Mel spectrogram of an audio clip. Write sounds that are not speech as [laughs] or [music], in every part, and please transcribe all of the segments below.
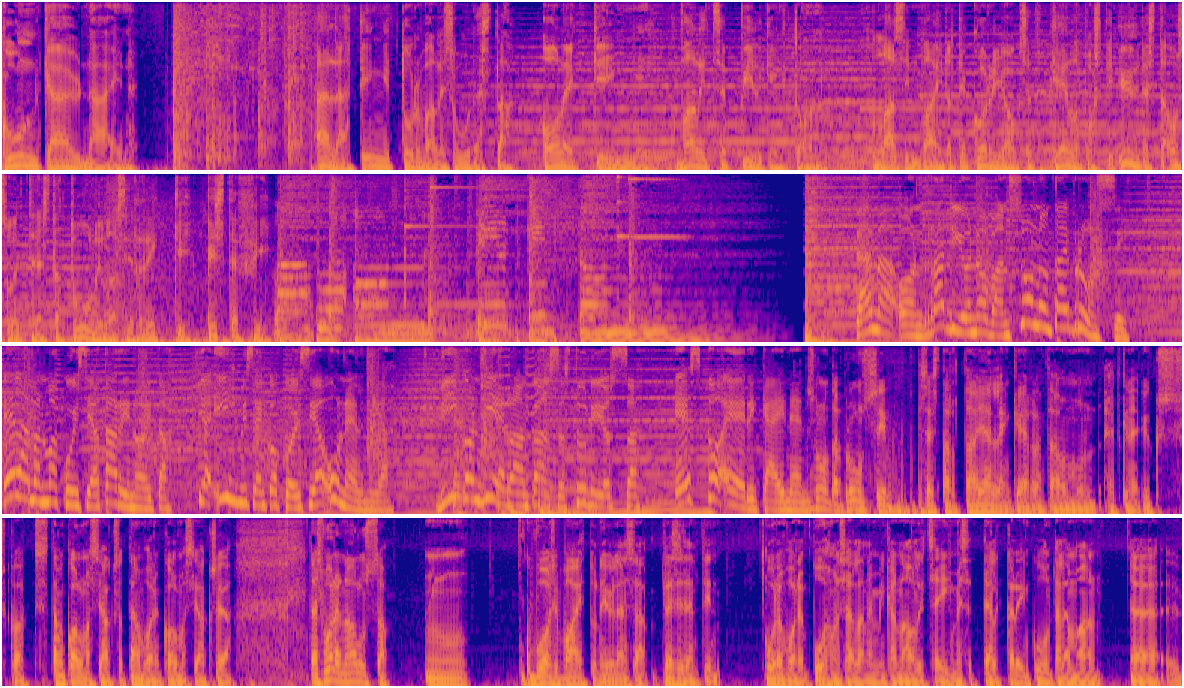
Kun käy näin. Älä tingi turvallisuudesta. Ole kingi. Valitse Pilkington. Lasin vaihdot ja korjaukset helposti yhdestä osoitteesta tuulilasirikki.fi. Laatua on Pilkington. Tämä on Radio Novan sunnuntai brunssi. Elämänmakuisia tarinoita ja ihmisen kokoisia unelmia. Viikon vieraan kanssa studiossa Esko Eerikäinen. Sunnuntai brunssi, se starttaa jälleen kerran. Tämä on mun hetkinen yksi, kaksi. Tämä on kolmas jakso, tämän vuoden kolmas jakso. Ja tässä vuoden alussa, mm, kun vuosi vaihtui, niin yleensä presidentin uuden vuoden puhe on sellainen, mikä naulitsee ihmiset telkkariin kuuntelemaan.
